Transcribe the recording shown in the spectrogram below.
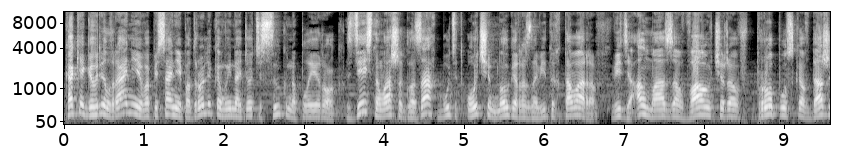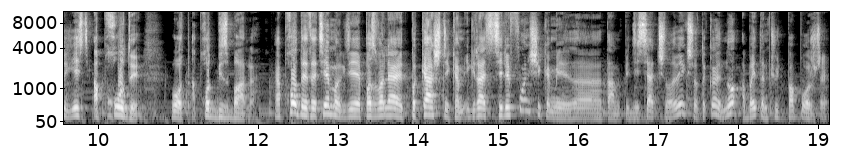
Как я говорил ранее, в описании под роликом вы найдете ссылку на PlayRock. Здесь на ваших глазах будет очень много разновидных товаров в виде алмазов, ваучеров, пропусков, даже есть Abchody Вот, обход без бана. Обходы это тема, где позволяют ПКшникам играть с телефонщиками, э, там 50 человек, все такое, но об этом чуть попозже.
